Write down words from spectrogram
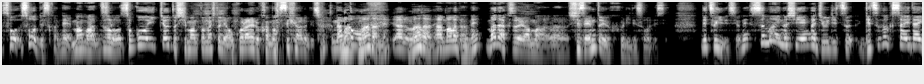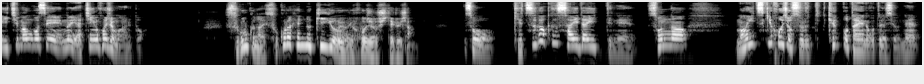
そう、そうですかね。まあまあ、その、そこを言っちゃうと四万十の人には怒られる可能性があるんで、ちょっとなんま、とも、まだね。あの、まだね。あまだね。まだそれはまあ、自然というくくりでそうですよ。で、次ですよね。住まいの支援が充実。月額最大1万5千円の家賃補助もあると。すごくない？そこら辺の企業より補助してるじゃん。そう。月額最大ってね、そんな、毎月補助するって結構大変なことですよね。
